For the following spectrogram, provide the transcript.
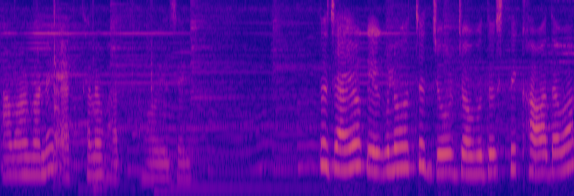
আমার মানে এক থালা ভাত হয়ে যায়। তো যাই হোক, এগুলো হচ্ছে জোর জবরদস্তি খাওয়া দাওয়া।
